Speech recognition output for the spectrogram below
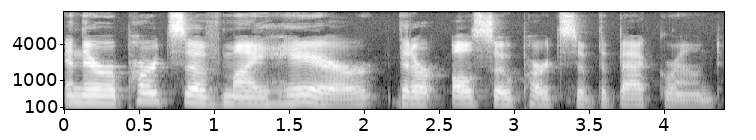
And there are parts of my hair that are also parts of the background.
